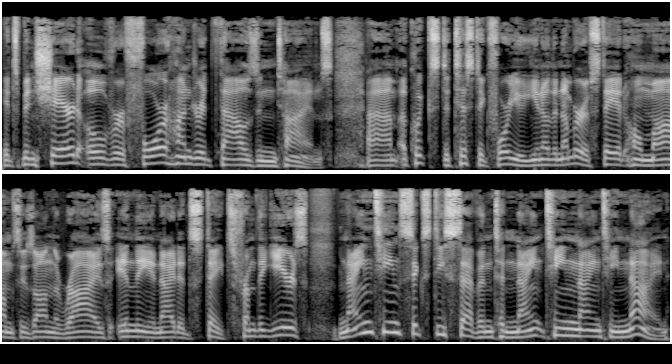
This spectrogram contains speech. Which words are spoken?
It's been shared over 400,000 times. Um, a quick statistic for you. You know, the number of stay at home moms is on the rise in the United States. From the years 1967 to 1999,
